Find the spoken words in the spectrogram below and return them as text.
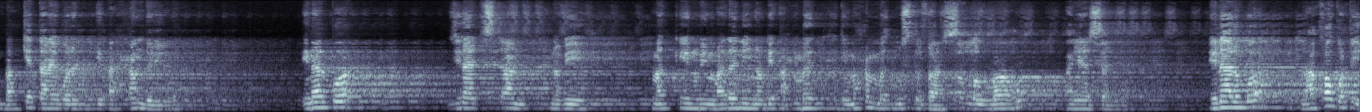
বাক্যের তারাই বলেন, আলহামদুলিল্লাহ। এনার পর জিনার নবী মাক্কি নবী মাদানী নবী আহমদ মোহাম্মদ মুস্তফা এনার উপর লাখো কোটি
